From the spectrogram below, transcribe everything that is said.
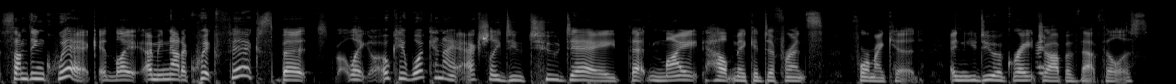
something quick and like, I mean, not a quick fix, but like, okay, what can I actually do today that might help make a difference for my kid? And you do a great job of that, Phyllis.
